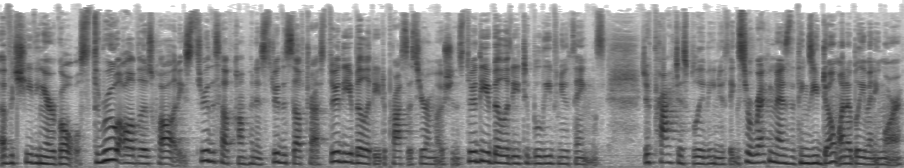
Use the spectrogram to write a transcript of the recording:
of achieving your goals through all of those qualities, through the self confidence, through the self trust, through the ability to process your emotions, through the ability to believe new things, to practice believing new things, to recognize the things you don't want to believe anymore,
